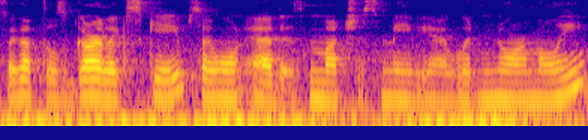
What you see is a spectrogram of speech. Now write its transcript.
So I got those garlic scapes. I won't add as much as maybe I would normally.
